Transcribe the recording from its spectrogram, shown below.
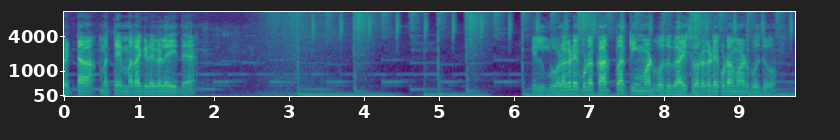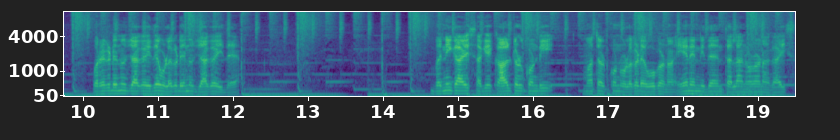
ಬೆಟ್ಟ, ಮತ್ತು ಮರ ಗಿಡಗಳೇ ಇದೆ. ಇಲ್ಲಿ ಒಳಗಡೆ ಕೂಡ ಕಾರ್ ಪಾರ್ಕಿಂಗ್ ಮಾಡ್ಬೋದು ಗಾಯ್ಸ್ ಹೊರಗಡೆ ಕೂಡ ಮಾಡ್ಬೋದು. ಹೊರಗಡೆನೂ ಜಾಗ ಇದೆ, ಒಳಗಡೆನೂ ಜಾಗ ಇದೆ. ಬನ್ನಿ ಗಾಯ್ಸ್ ಹಾಗೆ ಕಾಲು ತೊಳ್ಕೊಂಡು ಮಾತಾಡ್ಕೊಂಡು ಒಳಗಡೆ ಹೋಗೋಣ. ಏನೇನಿದೆ ಅಂತೆಲ್ಲ ನೋಡೋಣ ಗಾಯ್ಸ್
